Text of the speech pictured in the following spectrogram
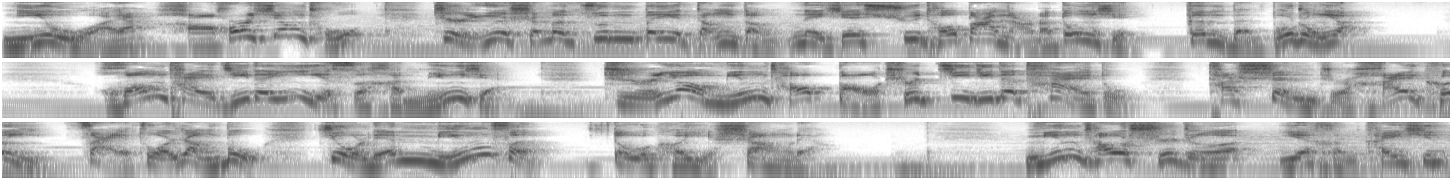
你我呀，好好相处。至于什么尊卑等等那些虚头巴脑的东西，根本不重要。皇太极的意思很明显，只要明朝保持积极的态度，他甚至还可以再做让步，就连名分都可以商量。明朝使者也很开心，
